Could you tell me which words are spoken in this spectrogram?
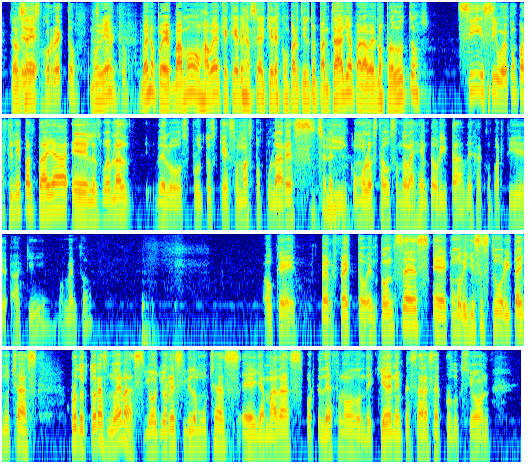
Entonces, es correcto. Muy bien. Bueno, pues vamos a ver qué quieres hacer. ¿Quieres compartir tu pantalla para ver los productos? Sí, sí, voy a compartir mi pantalla. Eh, les voy a hablar de los productos que son más populares y cómo lo está usando la gente ahorita. Deja compartir aquí, un momento. Ok, perfecto. Entonces, eh, como dijiste tú, ahorita hay muchas productoras nuevas. Yo, yo he recibido muchas eh, llamadas por teléfono donde quieren empezar a hacer producción.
